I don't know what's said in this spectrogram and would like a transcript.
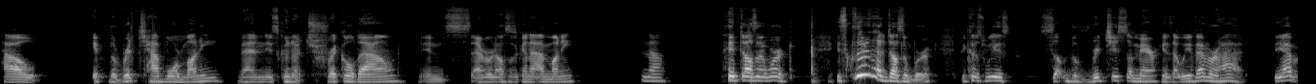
how if the rich have more money, then it's going to trickle down and everyone else is going to have money. No, it doesn't work. It's clear that it doesn't work because we have some the richest Americans that we've ever had. They have,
